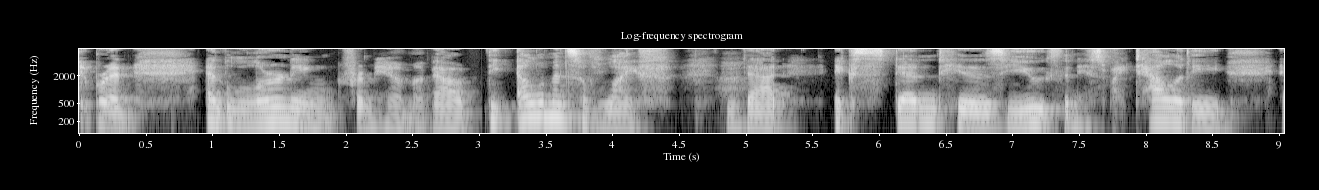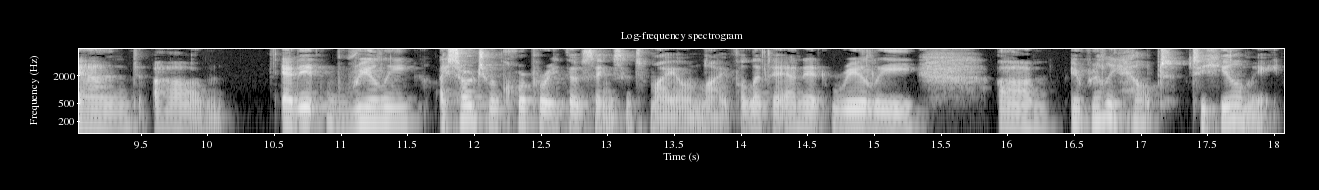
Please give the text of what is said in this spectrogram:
vibrant and learning from him about the elements of life that extend his youth and his vitality. And um, and it really i started to incorporate those things into my own life aletta and it really um, it really helped to heal me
